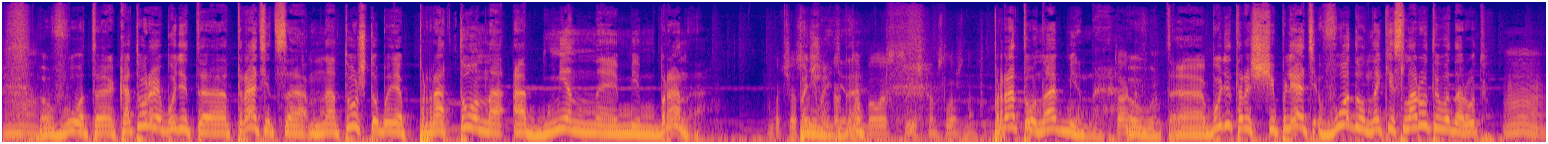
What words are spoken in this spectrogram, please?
mm-hmm. вот, э, которая будет э, тратиться на то, чтобы протонообменная мембрана, вот сейчас Понимаете, да? было слишком сложно. Протонообменная. Вот, э, будет расщеплять воду на кислород и водород. Mm.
